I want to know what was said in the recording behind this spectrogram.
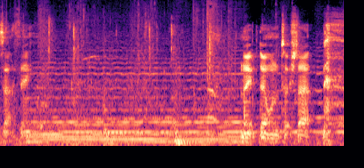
Is that thing? Nope, don't want to touch that.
